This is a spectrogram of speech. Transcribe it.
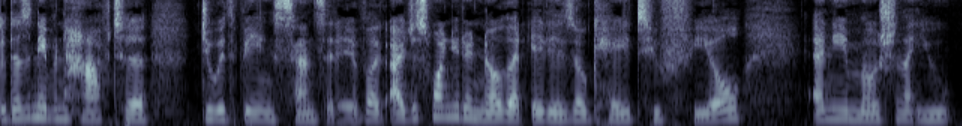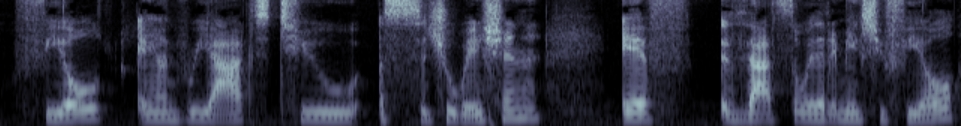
it doesn't even have to do with being sensitive. Like, I just want you to know that it is okay to feel any emotion that you feel and react to a situation if that's the way that it makes you feel.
